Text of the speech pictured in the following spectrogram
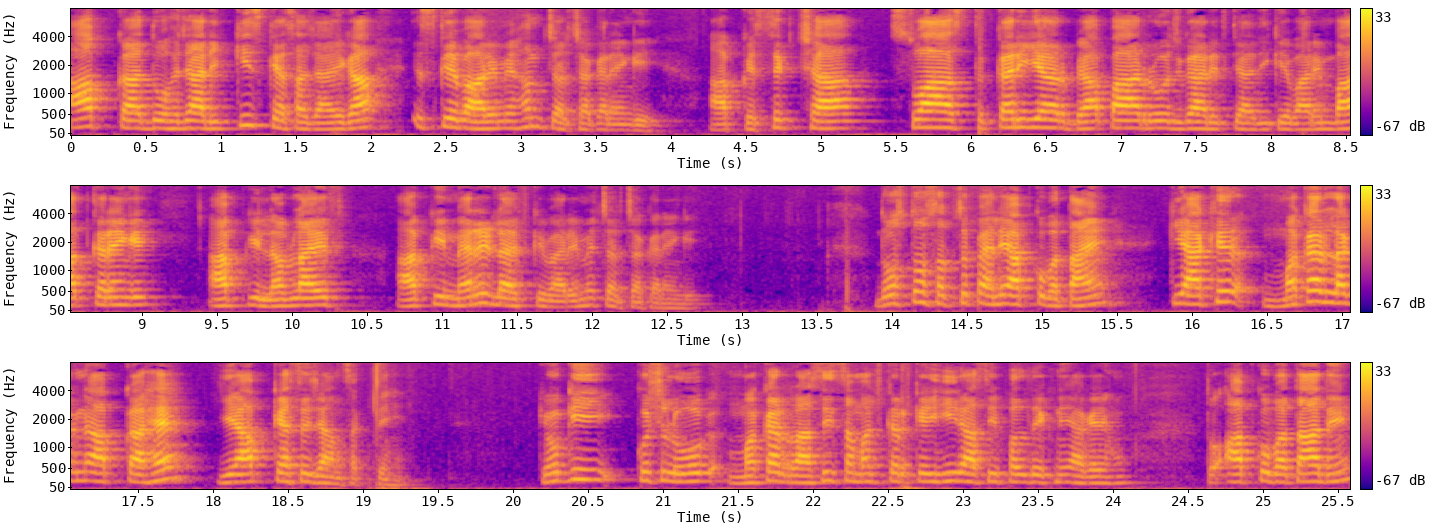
आपका 2021 कैसा जाएगा? इसके बारे में हम चर्चा करेंगे। आपके शिक्षा, स्वास्थ्य, करियर, व्यापार, रोज़गार इत्यादि के बारे में बात करेंगे। आपकी लव लाइफ, आपकी मैरिड लाइफ के बारे में चर्चा करेंगे। दोस्तों, सबसे पहले आपको बताएँ कि आखिर मकर लग्न आपका है, ये आप कैसे जान सकते हैं? क्योंकि कुछ लोग मकर राशि समझ करके ही राशिफल देखने आ गए हों। तो आपको बता दें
